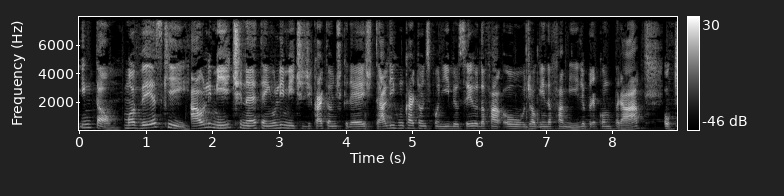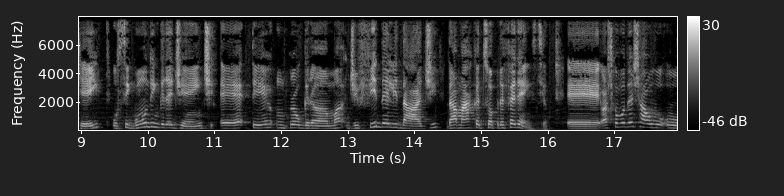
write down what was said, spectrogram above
Então, uma vez que há o limite, né? Tem o limite de cartão de crédito, tá ali com o cartão disponível, seu ou, da ou de alguém da família para comprar, ok? O segundo ingrediente é ter um programa de fidelidade da marca de sua preferência. É, eu acho que eu vou deixar o, o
